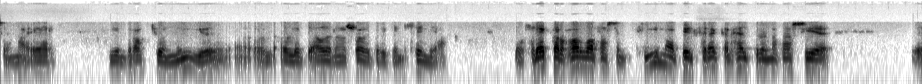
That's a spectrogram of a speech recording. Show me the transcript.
sem er 1989 ölliti áður en að Sovjetrikin hlinja og frekar að horfa á það sem tímabil frekar heldur en að það sé e,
